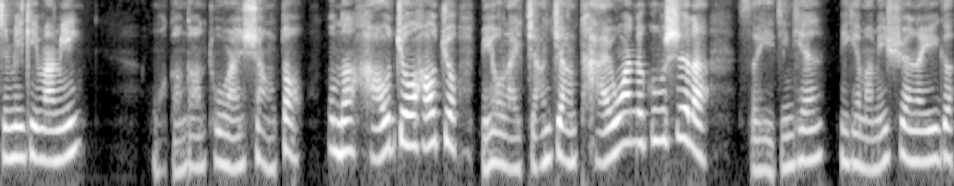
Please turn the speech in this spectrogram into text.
是 Miki 妈咪。我刚刚突然想到，我们好久好久没有来讲讲台湾的故事了，所以今天 Miki 妈咪选了一个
